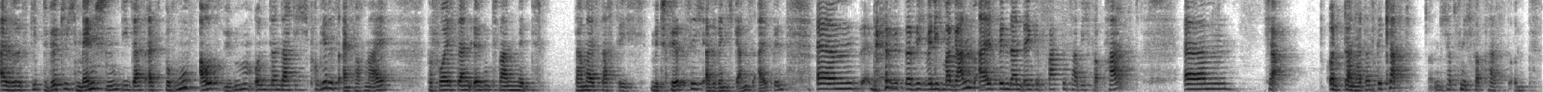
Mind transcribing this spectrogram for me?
Also es gibt wirklich Menschen, die das als Beruf ausüben und dann dachte ich, ich probiere das einfach mal, bevor ich dann irgendwann mit, damals dachte ich mit 40, also wenn ich ganz alt bin, ähm, dass, dass ich, wenn ich mal ganz alt bin, dann denke, fuck, das habe ich verpasst. Ähm, tja, und dann hat das geklappt und ich habe es nicht verpasst und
